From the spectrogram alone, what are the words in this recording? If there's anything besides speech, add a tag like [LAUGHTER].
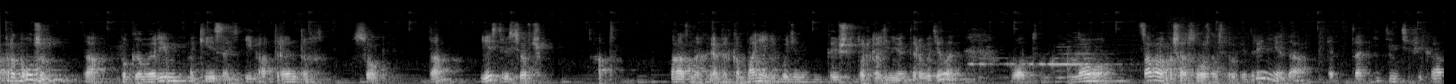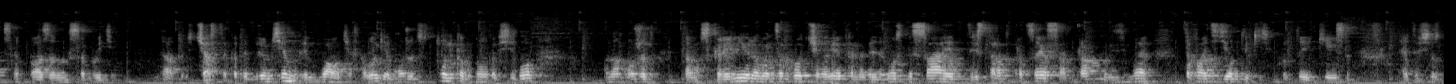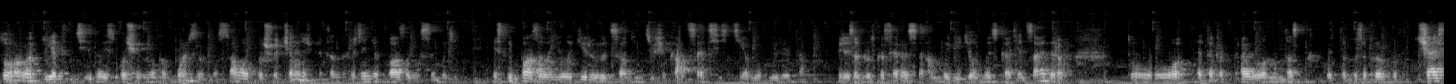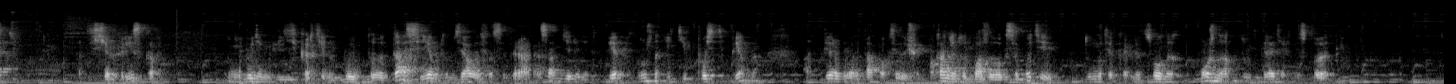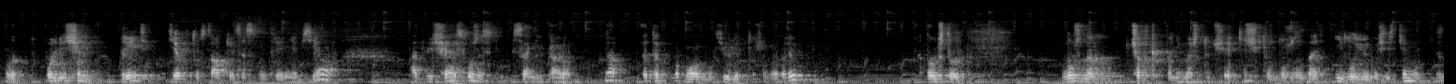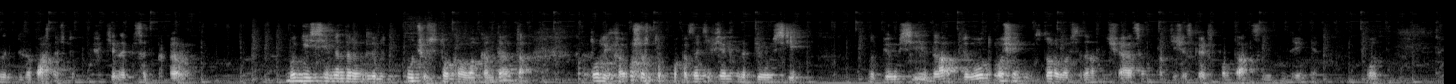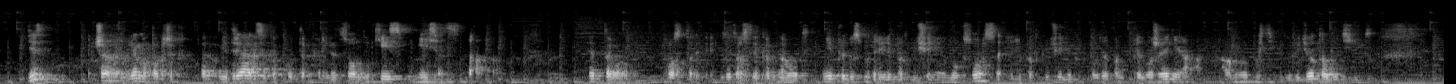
Продолжим, да, поговорим о кейсах и о трендах SOC. Да? Есть research от разных рядов компаний, не будем говорить, что только один вендор его делает. Вот. Но самая большая сложность во внедрении, да, это идентификация базовых событий. Да, то есть часто, когда берем тему, говорим, вау, технология может столько много всего, она может там, скоррелировать заход человека на вредоносный сайт, рестарт процесса, отправку резюме. Давайте делаем такие крутые кейсы. Это все здорово, и это действительно есть очень много пользы, но самый большой челлендж – это нахождение базовых событий. Если базово не логируется аутентификация в систему или там, перезагрузка сервиса, а мы идем искать инсайдеров, то это, как правило, нам даст какой-то, мы закроем часть от всех рисков, и не будем видеть картину. Будем думать, да, CM тут взял и все собирает. На самом деле нет. Нужно идти постепенно от первого этапа к следующему. Пока нет базовых событий, думать о корреляционных можно, но внедрять их не стоит. Вот. Более чем треть тех, кто сталкивается с внедрением SEO, отвечает сложности написания правил. Да, это, по-моему, Юля тоже говорил о том, что нужно четко понимать, что человек ищет, он должен знать и логику системы, и знать безопасность, чтобы эффективно писать правила. Многие CMvendоры дают кучу стокового контента, который хороший, чтобы показать эффект на POC. На POC, да, пилот очень здорово всегда отличается от практической эксплуатации внедрения. Вот. Здесь большая проблема также, когда внедряется какой-то корреляционный кейс месяц. Да. Это просто из отрасли, когда вот не предусмотрели подключение лог-сорса или подключение какого-то там приложения, а оно, допустим, не ведет аудит,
